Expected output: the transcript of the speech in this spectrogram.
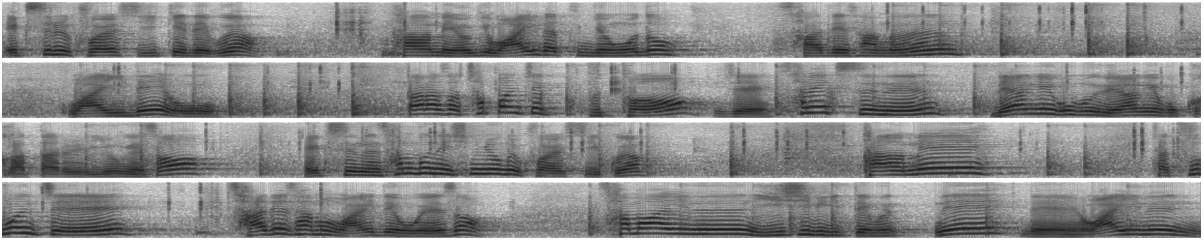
x를 구할 수 있게 되고요. 다음에 여기 y 같은 경우도 4대 3은 y 대 5. 따라서 첫 번째부터 이제 3x는 내항의 곱은 외항의 곱과 같다를 이용해서 x는 3분의 16을 구할 수 있고요. 다음에 자, 두 번째 4 대 3은 y 대 5에서 3y는 20이기 때문에 네, y는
